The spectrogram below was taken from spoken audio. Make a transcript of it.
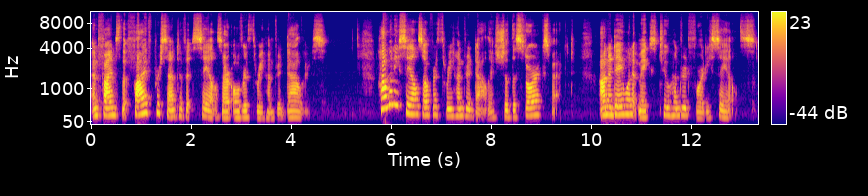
and finds that 5% of its sales are over $300. How many sales over $300 should the store expect on a day when it makes 240 sales?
